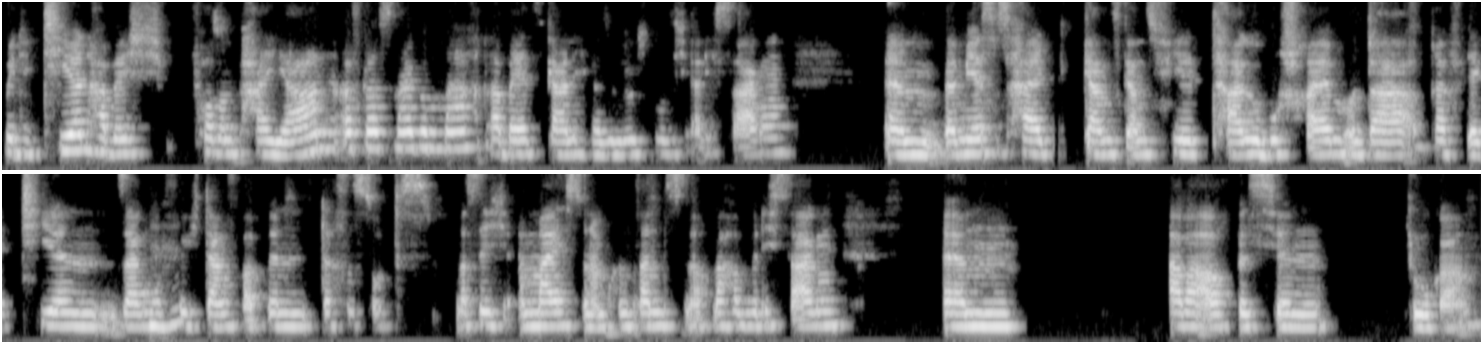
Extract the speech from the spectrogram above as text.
meditieren habe ich vor so ein paar Jahren öfters mal gemacht, aber jetzt gar nicht mehr so wirklich, muss ich ehrlich sagen. Ähm, bei mir ist es halt ganz, ganz viel Tagebuch schreiben und da reflektieren, sagen, wofür mhm. ich dankbar bin. Das ist so das, was ich am meisten und am konstantesten auch mache, würde ich sagen. Ähm, aber auch ein bisschen Yoga.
